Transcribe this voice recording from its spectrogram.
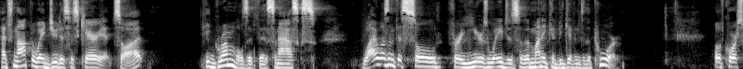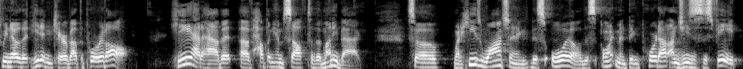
That's not the way Judas Iscariot saw it. He grumbles at this and asks, why wasn't this sold for a year's wages so the money could be given to the poor? Well, of course, we know that he didn't care about the poor at all. He had a habit of helping himself to the money bag. So when he's watching this oil, this ointment being poured out on Jesus' feet,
